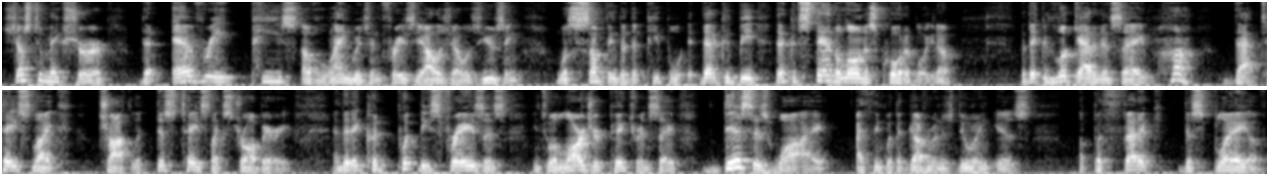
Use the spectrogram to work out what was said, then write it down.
just to make sure that every piece of language and phraseology I was using was something that the people that it could be that it could stand alone as quotable. You know, that they could look at it and say, "Huh, that tastes like chocolate. This tastes like strawberry. And that it could put these phrases into a larger picture and say, this is why I think what the government is doing is a pathetic display of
